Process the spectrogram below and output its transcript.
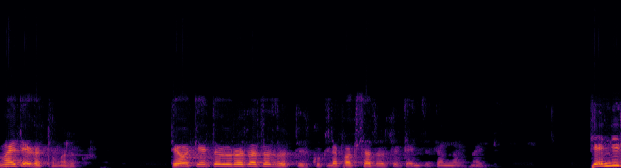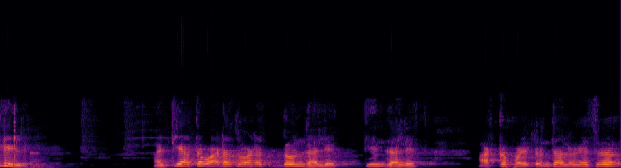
माहिती आहे का तुम्हाला? तेव्हा ते तर विरोधातच होते. कुठल्या पक्षात होते त्यांचं त्यांनाच माहिती त्यांनी दिलं. आणि ती आता वाढत वाढत दोन झालेत तीन झालेत. अख्खं पलटण तालुक्याचं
